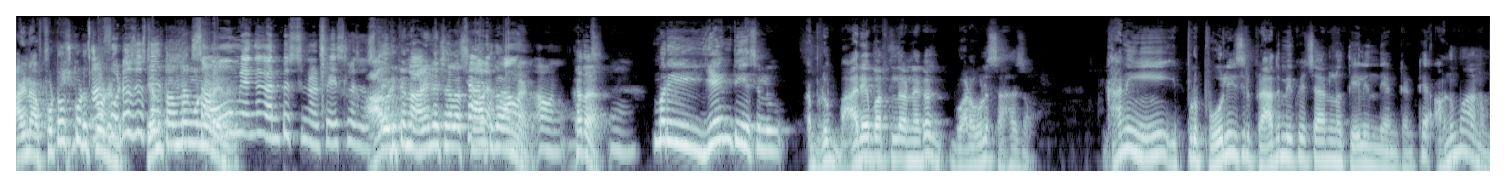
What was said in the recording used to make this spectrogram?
ఆయన ఫొటోస్ కూడా చూడండి. ఎంత అందంగా ఉన్నాడు కనిపిస్తున్నాడు ఫేస్లో చూస్తే. ఆవిడకన్నా ఆయన చాలా స్మార్ట్గా ఉన్నాడు కదా. మరి ఏంటి అసలు? ఇప్పుడు భార్య భర్తలు అనగా గొడవలు సహజం. కానీ ఇప్పుడు పోలీసులు ప్రాథమిక విచారణలో తేలింది ఏంటంటే అనుమానం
